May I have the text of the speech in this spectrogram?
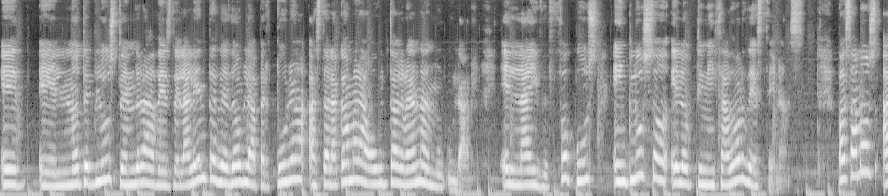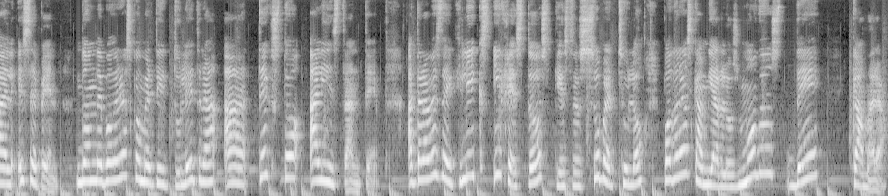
El, Note Plus tendrá desde la lente de doble apertura hasta la cámara ultra gran angular, el Live Focus e incluso el optimizador de escenas. Pasamos al S Pen, donde podrás convertir tu letra a texto al instante. A través de clics y gestos, que esto es súper chulo, podrás cambiar los modos de cámara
